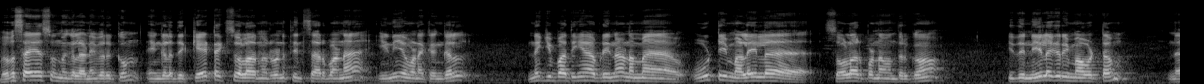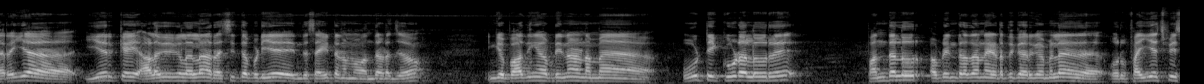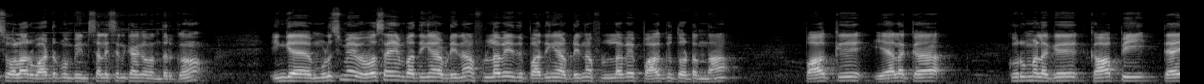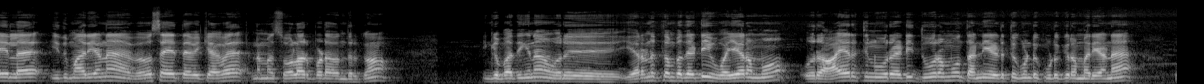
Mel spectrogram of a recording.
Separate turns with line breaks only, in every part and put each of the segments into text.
விவசாய சொந்தங்கள் அனைவருக்கும் எங்களது கேடெக் சோலார் நிறுவனத்தின் சார்பான இனிய வணக்கங்கள். இன்றைக்கி பார்த்தீங்க அப்படின்னா நம்ம ஊட்டி மலையில் சோலார் பண்ண வந்திருக்கோம். இது நீலகிரி மாவட்டம். நிறைய இயற்கை அழகுகளெல்லாம் ரசித்தபடியே இந்த சைட்டை நம்ம வந்தடைஞ்சோம். இங்கே பார்த்தீங்க அப்படின்னா நம்ம ஊட்டி கூடலூர் பந்தலூர் அப்படின்றதான இடத்துக்கு அருகாமையில் ஒரு five HP solar water pump இன்ஸ்டாலேஷனுக்காக வந்திருக்கோம். இங்கே முழுசுமே விவசாயம் பார்த்தீங்க அப்படின்னா ஃபுல்லாகவே இது பார்த்தீங்க அப்படின்னா ஃபுல்லாகவே பாக்கு தோட்டம் தான். பாக்கு ஏலக்காய் குருமிளகு காப்பி தேயிலை இது மாதிரியான விவசாய தேவைக்காக நம்ம சோலார் போட வந்திருக்கோம். இங்கே பார்த்தீங்கன்னா ஒரு இரநூத்தம்பது அடி உயரமும் ஒரு ஆயிரத்தி நூறு அடி தூரமும் தண்ணி எடுத்துக்கொண்டு கொடுக்குற மாதிரியான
